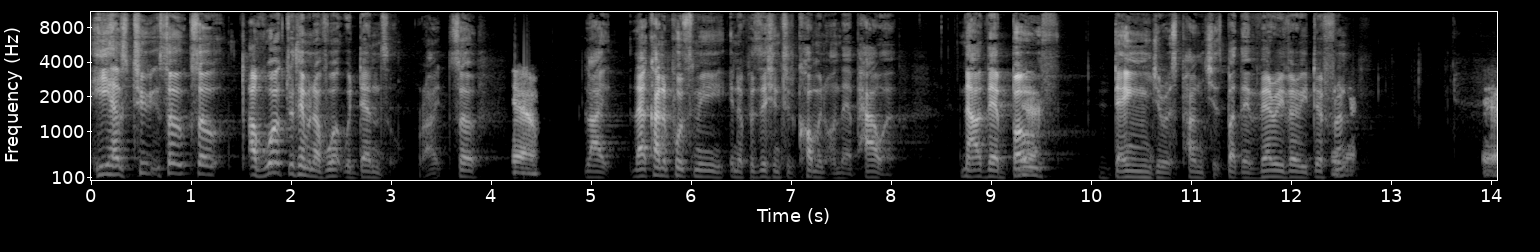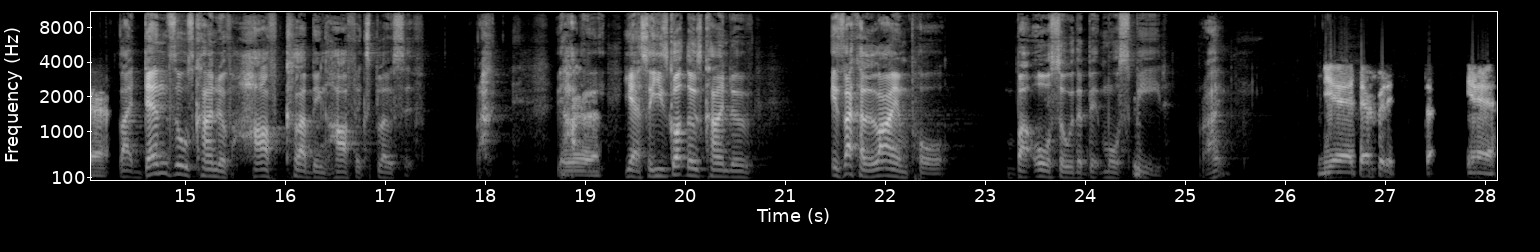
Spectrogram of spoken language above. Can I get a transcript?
he has two. So so I've worked with him and I've worked with Denzel, right? So yeah. like that kind of puts me in a position to comment on their power. Now they're both dangerous punches, but they're very, very different. Yeah. Like Denzel's kind of half clubbing, half explosive. Yeah. yeah, so he's got those kind of it's like a lion paw, but also with a bit more speed, right? Yeah, definitely. Yeah.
